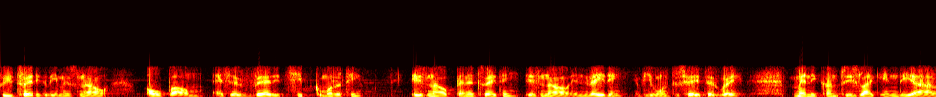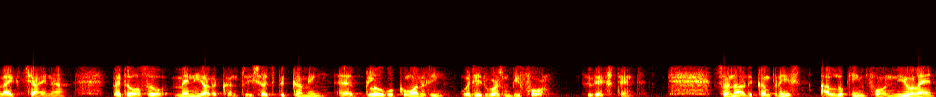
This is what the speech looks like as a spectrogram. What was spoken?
free trade agreements now, oil palm as a very cheap commodity is now penetrating, is now invading, if you want to say it that way, many countries like India, like China, but also many other countries. So it's becoming a global commodity, which it wasn't before, to the extent. So now the companies are looking for new land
